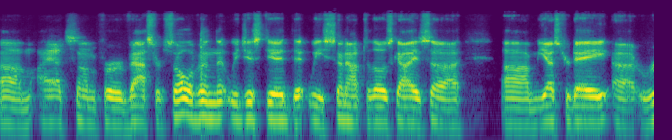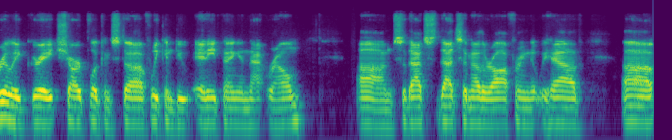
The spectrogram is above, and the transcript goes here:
um, I had some for Vasser Sullivan that we just did that we sent out to those guys uh, um, yesterday. Uh, really great, sharp looking stuff. We can do anything in that realm. Um, so that's that's another offering that we have. Uh,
